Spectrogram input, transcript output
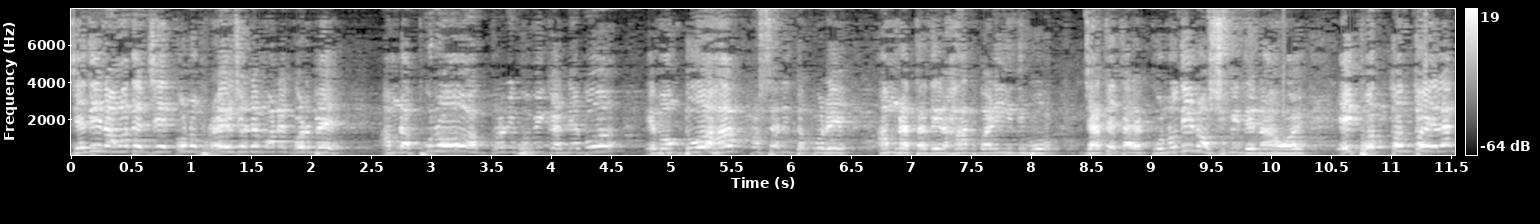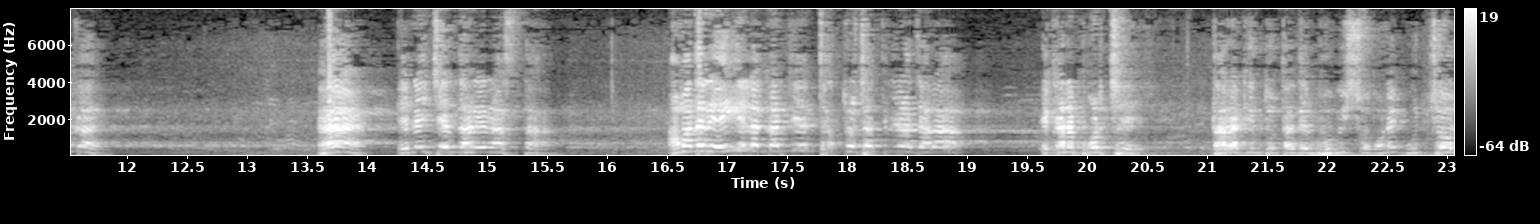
যেদিন আমাদের যে কোনো প্রয়োজনে মনে করবে আমরা পুরো অগ্রণী ভূমিকা নেব এবং দু হাত প্রসারিত করে আমরা তাদের হাত বাড়িয়ে দিব যাতে তারা কোনোদিন অসুবিধে না হয়। এই প্রত্যন্ত এলাকায় হ্যাঁ এনএইচ এর ধারে রাস্তা। আমাদের এই এলাকার যে ছাত্রছাত্রীরা যারা এখানে পড়ছে, তারা কিন্তু তাদের ভবিষ্যৎ অনেক উজ্জ্বল,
